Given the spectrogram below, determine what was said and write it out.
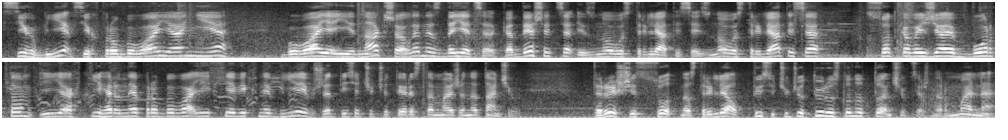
Всіх б'є, всіх пробиває, а ні. Буває і інакше, але не здається. Кадешиться і знову стрілятися. І знову стрілятися. Сотка виїжджає бортом, і як тігр не пробиває, і Хевік не б'є, і вже 1400 майже натанчив. 3600 настріляв, 1400 натанчив, це ж нормально.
